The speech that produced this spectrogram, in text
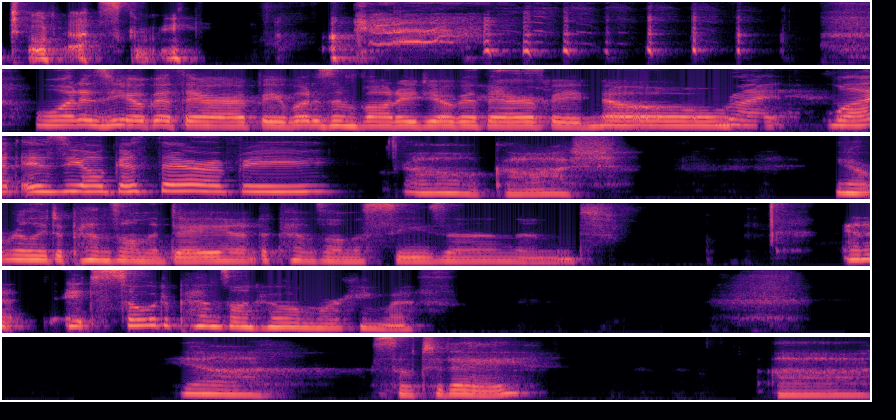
Don't ask me. what is yoga therapy? What is embodied yoga therapy? No. Right. What is yoga therapy? Oh gosh. You know, it really depends on the day and it depends on the season and and it it so depends on who I'm working with. Yeah. So today, uh,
